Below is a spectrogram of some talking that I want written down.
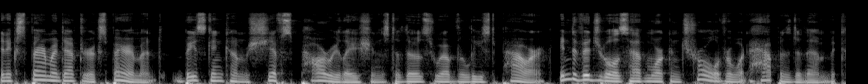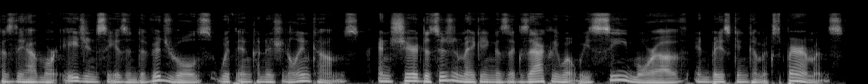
in experiment after experiment, basic income shifts power relations to those who have the least power. Individuals have more control over what happens to them because they have more agency as individuals with unconditional incomes, and shared decision making is exactly what we see more of in basic income experiments.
